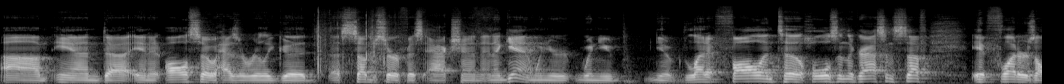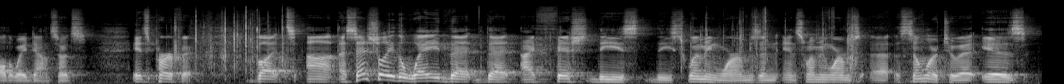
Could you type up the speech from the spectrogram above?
Um, and uh, and it also has a really good uh, subsurface action. And again, when you're when you you know let it fall into holes in the grass and stuff, it flutters all the way down. So it's it's perfect. But uh, essentially, the way that that I fish these these swimming worms and, and swimming worms uh, similar to it is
